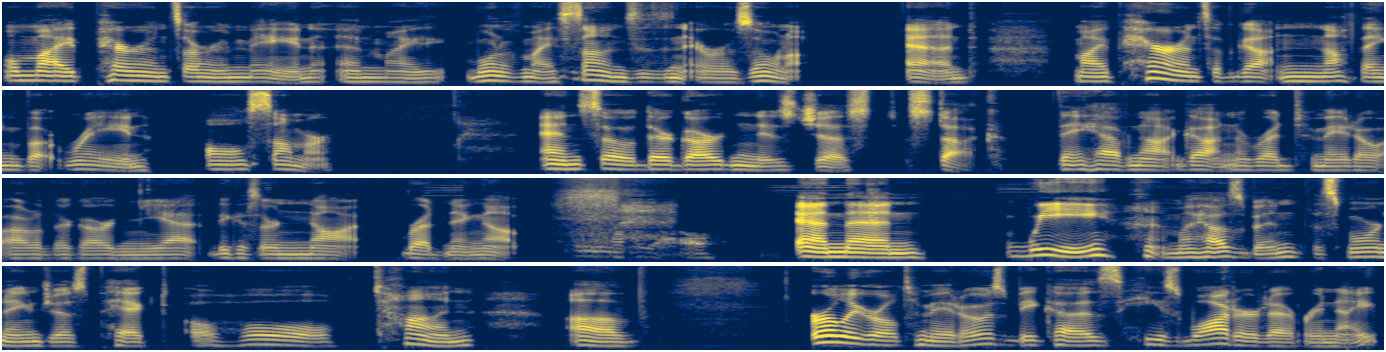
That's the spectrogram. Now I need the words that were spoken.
well my parents are in maine and my one of my sons is in arizona and my parents have gotten nothing but rain all summer. And so their garden is just stuck. They have not gotten a red tomato out of their garden yet because they're not reddening up. And then we, my husband, this morning just picked a whole ton of early girl tomatoes because he's watered every night.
